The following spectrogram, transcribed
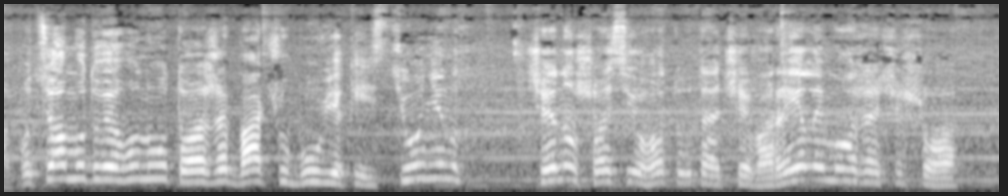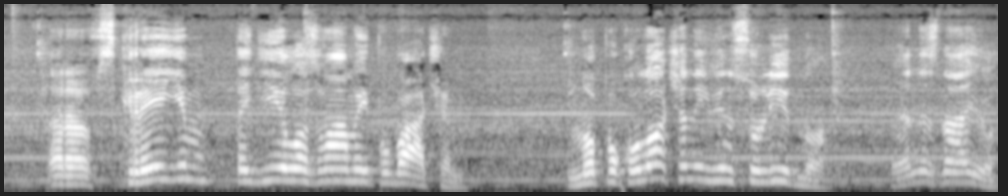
А по цьому двигуну теж бачу, був якийсь тюнінг, чи ну щось його тут чи варили, може, чи що. Зараз вскриємо те діло з вами і побачимо. Ну поколочений він солідно. Я не знаю.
